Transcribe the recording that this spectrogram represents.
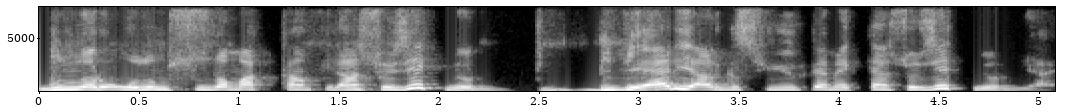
bunları olumsuzlamaktan falan söz etmiyorum. Bir değer yargısı yüklemekten söz etmiyorum yani.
